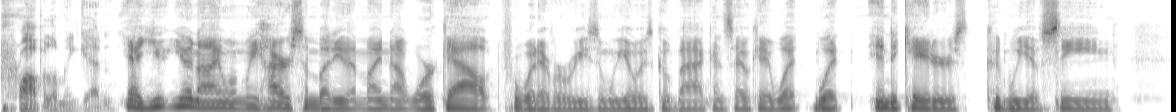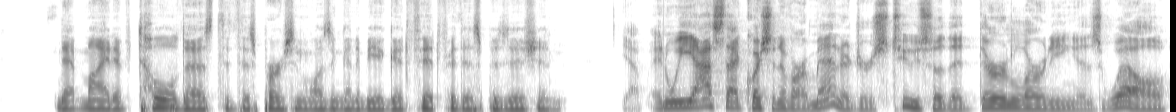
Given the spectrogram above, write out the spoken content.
problem again. Yeah, you you and I when we hire somebody that might not work out for whatever reason, we always go back and say, okay, what what indicators could we have seen that might have told us that this person wasn't going to be a good fit for this position? Yeah. And we ask that question of our managers too, so that they're learning as well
